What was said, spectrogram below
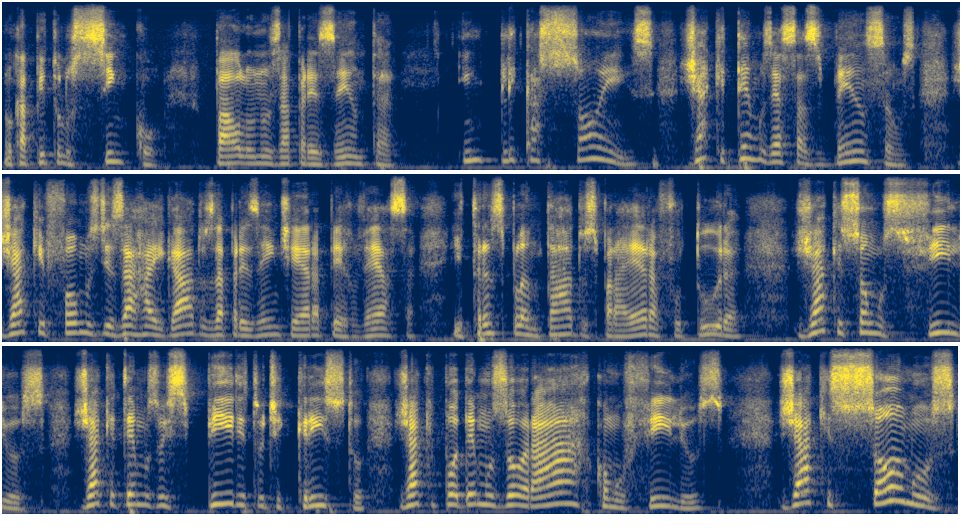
No capítulo 5, Paulo nos apresenta implicações. Já que temos essas bênçãos, já que fomos desarraigados da presente era perversa e transplantados para a era futura, já que somos filhos, já que temos o Espírito de Cristo, já que podemos orar como filhos, já que somos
